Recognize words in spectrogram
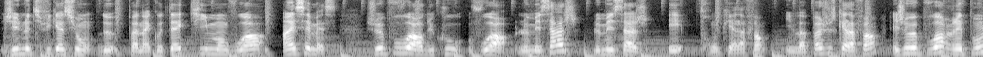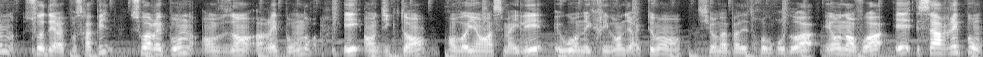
j'ai une notification de Panacotech qui m'envoie un SMS. Je vais pouvoir du coup voir le message. Le message est tronqué à la fin. Il ne va pas jusqu'à la fin. Et je vais pouvoir répondre soit des réponses rapides, soit répondre en faisant répondre et en dictant, en voyant un smiley ou en écrivant directement. Hein, si on n'a pas des trop gros doigts. Et on envoie et ça répond.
